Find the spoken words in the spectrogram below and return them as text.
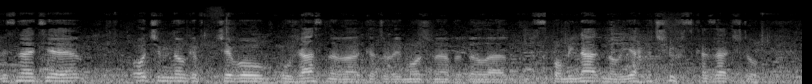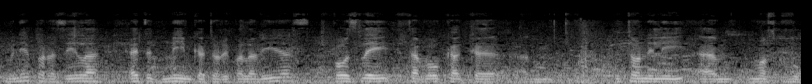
Вы знаете, очень много чего ужасного, которое можно было вспоминать, но я хочу сказать, что мне поразило этот мим, который появился после того, как утонули эм, Москву.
